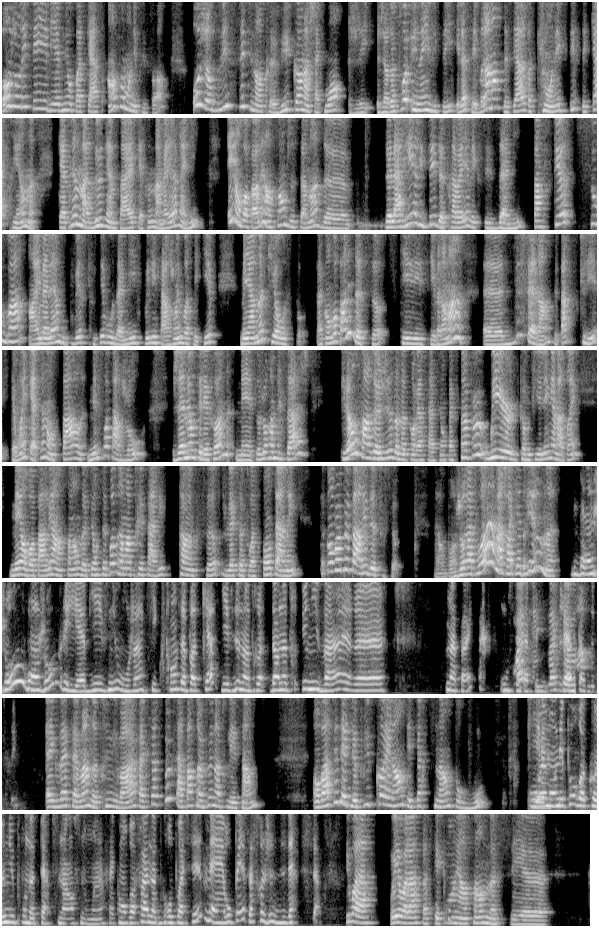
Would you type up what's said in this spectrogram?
Bonjour les filles, bienvenue au podcast Ensemble on est plus fort. Aujourd'hui, c'est une entrevue. Comme à chaque mois, je reçois une invitée. Et là, c'est vraiment spécial parce que mon invitée, c'est Catherine. Catherine, ma deuxième tête, Catherine, ma meilleure amie. Et on va parler ensemble justement de, la réalité de travailler avec ses amis parce que souvent, en MLM, vous pouvez recruter vos amis, vous pouvez les faire joindre votre équipe, mais il y en a qui n'osent pas. Fait qu'on va parler de ça, ce qui est, vraiment euh, différent, c'est particulier, parce que moi et Catherine, on se parle mille fois par jour jamais au téléphone, mais toujours en message. Puis là, on s'enregistre dans notre conversation. Fait que c'est un peu weird comme feeling un matin, mais on va parler ensemble. Puis on ne s'est pas vraiment préparé tant que ça. Je voulais que ce soit spontané. Fait qu'on va un peu parler de tout ça. Alors, bonjour à toi, ma chère Catherine. Bonjour, bonjour et euh, bienvenue aux gens qui écouteront ce podcast. Bienvenue dans notre, dans notre univers euh, ce matin. exactement. Exactement, notre univers. Fait que ça se peut que ça parte un peu dans tous les sens. On va essayer d'être le plus cohérente et pertinente pour vous. oui, euh, mais on n'est pas reconnu pour notre pertinence, nous. Hein? Fait qu'on va faire notre gros possible, mais au pire, ça sera juste divertissant. Et voilà. Oui, voilà. Parce que quand on est ensemble, c'est. Euh,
